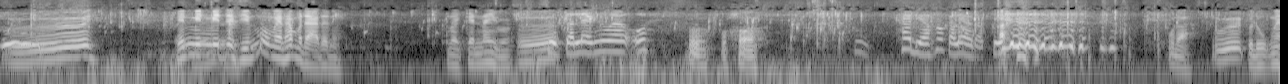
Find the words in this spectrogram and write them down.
เอ้ยเห็นมินมิดในสิมโมแมนธรรมดาตัวนี้ลอยแกนในบ่เออสุดตอนแรกนึกว่าโอ้เออปคอข้าวเดียวเข้ากันแล้วดอกตี พูดอะเอ้ยปลาดุกไง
